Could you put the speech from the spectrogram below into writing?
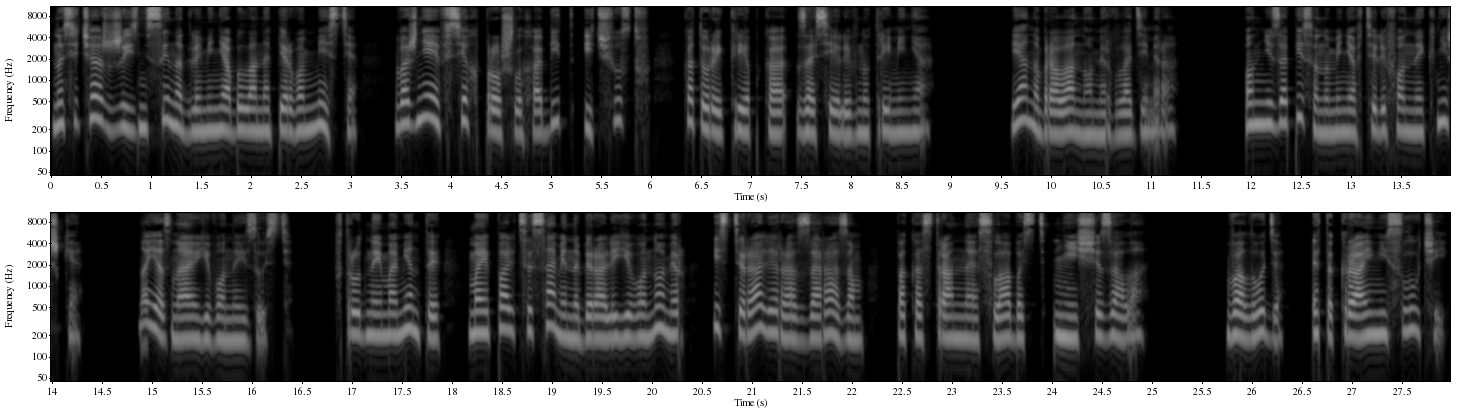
Но сейчас жизнь сына для меня была на первом месте, важнее всех прошлых обид и чувств, которые крепко засели внутри меня. Я набрала номер Владимира. Он не записан у меня в телефонной книжке, но я знаю его наизусть. В трудные моменты мои пальцы сами набирали его номер и стирали раз за разом, пока странная слабость не исчезала. «Володя, это крайний случай»,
